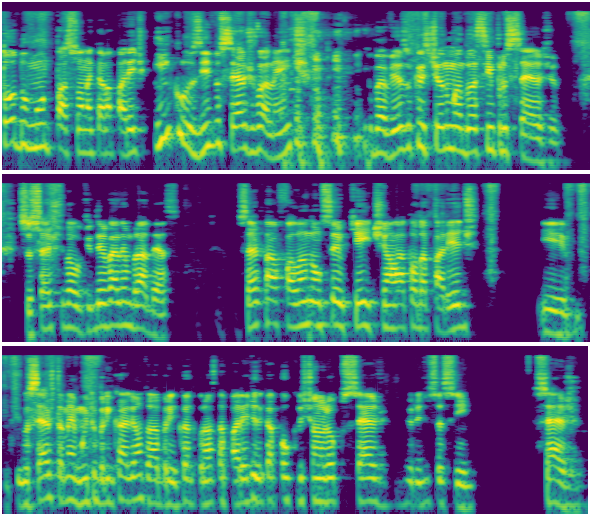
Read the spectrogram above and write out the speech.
Todo mundo passou naquela parede, inclusive o Sérgio Valente. uma vez o Cristiano mandou assim pro Sérgio. Se o Sérgio estiver ouvindo, ele vai lembrar dessa. O Sérgio tava falando não sei o que, e tinha lá toda a parede. E o Sérgio também é muito brincalhão, tava brincando com a nossa parede, daqui a pouco o Cristiano olhou pro Sérgio e disse assim: Sérgio,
